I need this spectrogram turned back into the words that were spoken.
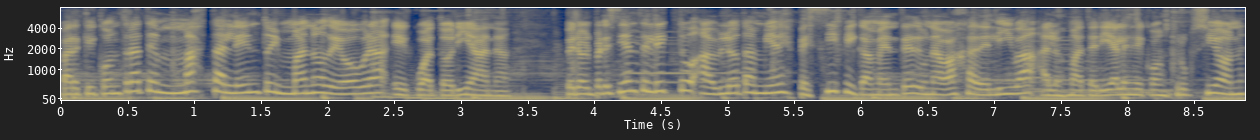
para que contraten más talento y mano de obra ecuatoriana. Pero el presidente electo habló también específicamente de una baja del IVA a los materiales de construcción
